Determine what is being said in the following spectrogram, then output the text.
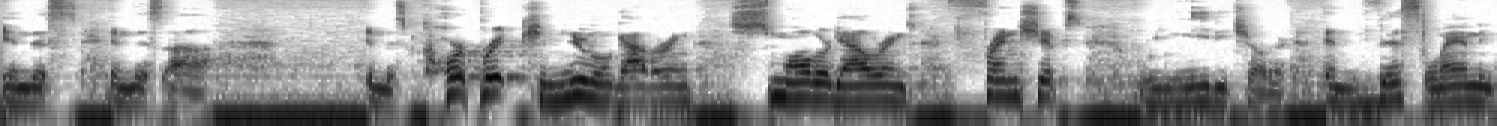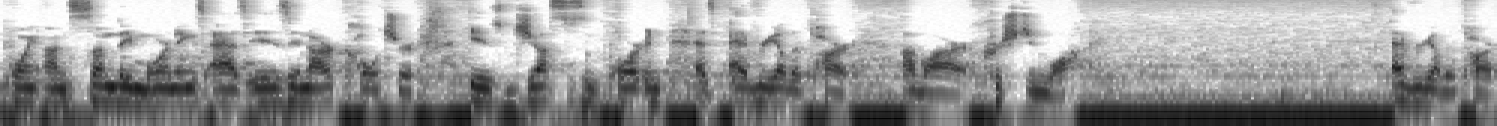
in this in this uh, in this corporate communal gathering, smaller gatherings, friendships. We need each other. And this landing point on Sunday mornings, as is in our culture, is just as important as every other part of our Christian walk. Every other part.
